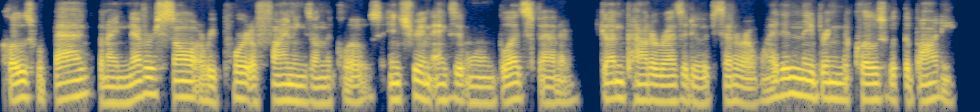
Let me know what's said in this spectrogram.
Clothes were bagged, but I never saw a report of findings on the clothes. Entry and exit wound, blood spatter, gunpowder residue, etc. Why didn't they bring the clothes with the body?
